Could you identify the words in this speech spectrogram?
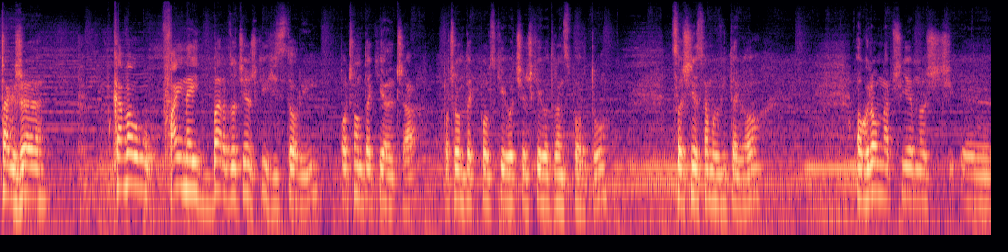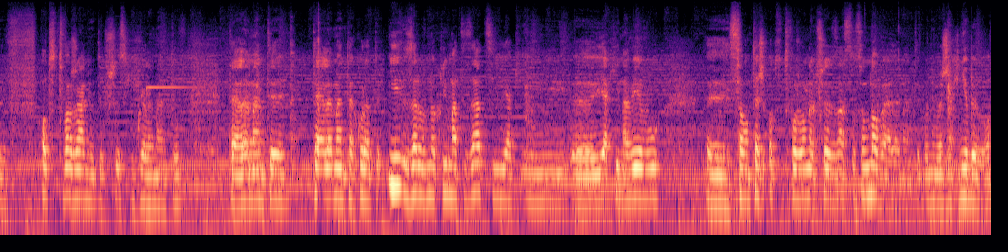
Także kawał fajnej, bardzo ciężkiej historii. Początek Jelcza, początek polskiego ciężkiego transportu. Coś niesamowitego ogromna przyjemność y, w odtwarzaniu tych wszystkich elementów. Te elementy, te elementy akurat i zarówno klimatyzacji, jak i, y, jak i nawiewu y, są też odtworzone przez nas. To są nowe elementy, ponieważ ich nie było.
